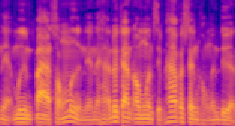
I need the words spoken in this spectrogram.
เนี่ยหมื่นแปดสองหมื่นเนี่ยนะฮะด้วยการออมเงิน 15%ของเงินเดือน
